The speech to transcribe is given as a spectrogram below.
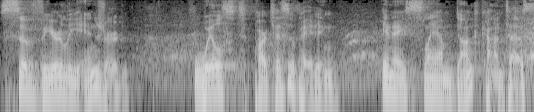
severely injured whilst participating in a slam dunk contest.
